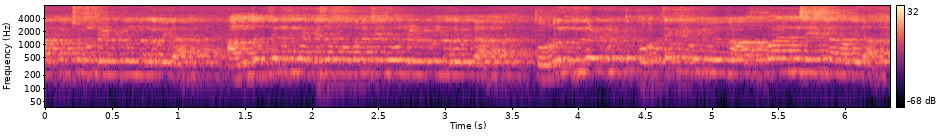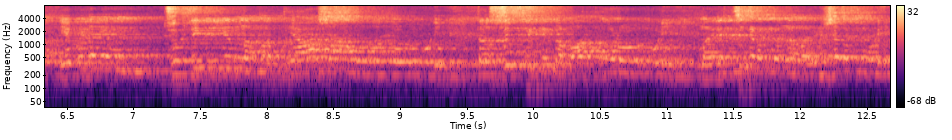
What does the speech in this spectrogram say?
അഭിസംബോധന അർപ്പിച്ചുകൊണ്ട് എഴുതുന്ന കവിത അന്തർജനത്തെ അഭിസംബോധന ചെയ്തുകൊണ്ട് എഴുതുന്ന കവിത തുറന്നുകൾ വിട്ട് പുറത്തേക്ക് വരുമെന്ന് ആഹ്വാനം ചെയ്യുന്ന കവിത എവിടെയും ജ്വലിക്കുന്ന പ്രത്യാശാബോധത്തോടു കൂടി ത്രസിപ്പിക്കുന്ന വാക്കുകളോടുകൂടി മരിച്ചു കിടക്കുന്ന മനുഷ്യരെ കൂടി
